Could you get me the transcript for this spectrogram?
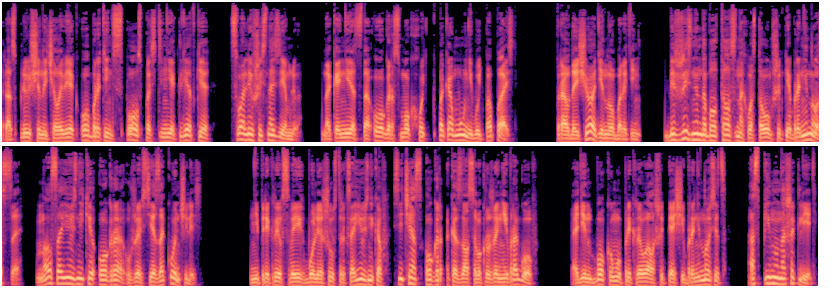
Расплющенный человек-оборотень сполз по стене клетки, свалившись на землю. Наконец-то Огр смог хоть по кому-нибудь попасть. Правда, еще один оборотень безжизненно болтался на хвостовом шипе броненосца, но союзники Огра уже все закончились. Не прикрыв своих более шустрых союзников, сейчас Огр оказался в окружении врагов. Один бок ему прикрывал шипящий броненосец, а спину наша клеть.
